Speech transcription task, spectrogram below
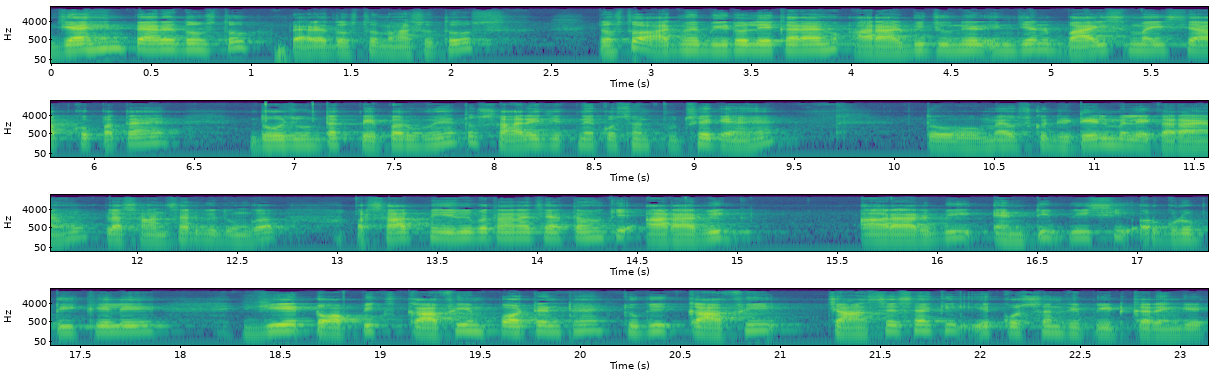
जय हिंद प्यारे दोस्तों प्यारे दोस्तों मैं आशुतोष दोस्तों, आज मैं वीडियो लेकर आया हूँ आरआरबी जूनियर इंजीनियर 22 मई से आपको पता है, दो जून तक पेपर हुए हैं तो सारे जितने क्वेश्चन पूछे गए हैं तो मैं उसको डिटेल में लेकर आया हूँ प्लस आंसर भी दूँगा। और साथ में ये भी बताना चाहता हूँ कि आरआरबी आरआरबी एनटीपीसी और ग्रुप डी के लिए ये टॉपिक्स काफ़ी इंपॉर्टेंट है, क्योंकि काफ़ी चांसेस है कि ये क्वेश्चन रिपीट करेंगे।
